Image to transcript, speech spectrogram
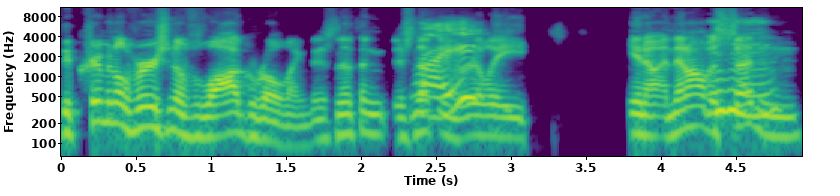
the criminal version of log rolling. There's nothing there's nothing right? really, you know. And then all of a mm-hmm. sudden,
